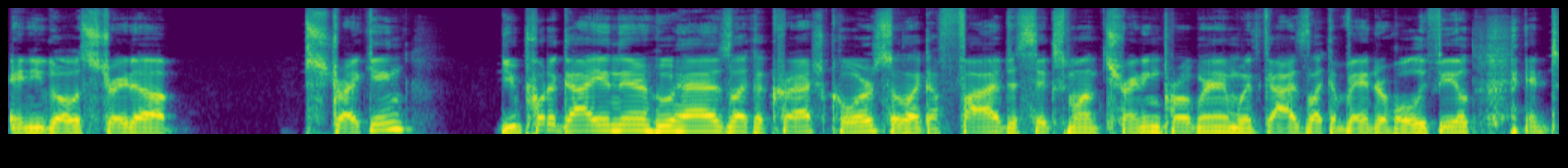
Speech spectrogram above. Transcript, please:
and you go straight up striking, you put a guy in there who has like a crash course or like a five to six month training program with guys like Evander Holyfield. And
